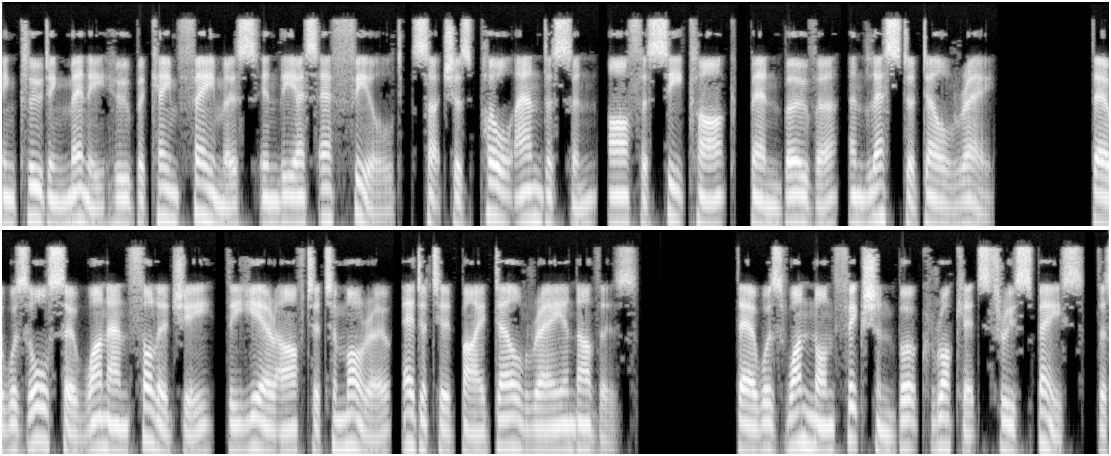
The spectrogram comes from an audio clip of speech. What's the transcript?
including many who became famous in the SF field, such as Poul Anderson, Arthur C. Clarke, Ben Bova, and Lester Del Rey. There was also one anthology, The Year After Tomorrow, edited by Del Rey and others. There was one non-fiction book Rockets Through Space, the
